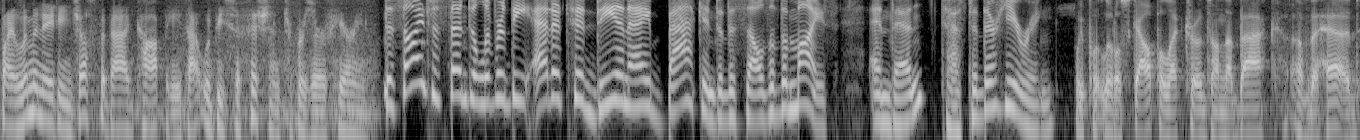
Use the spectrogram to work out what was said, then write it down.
By eliminating just the bad copy, that would be sufficient to preserve hearing. The scientists then delivered the edited DNA back into the cells of the mice and then tested their hearing. We put little scalp electrodes on the back of the head,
